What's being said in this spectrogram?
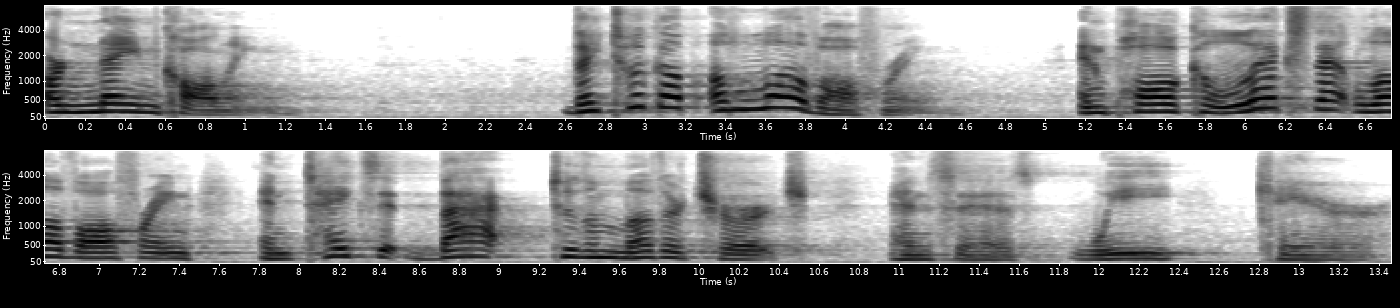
or name calling. They took up a love offering. And Paul collects that love offering and takes it back to the mother church and says, We care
